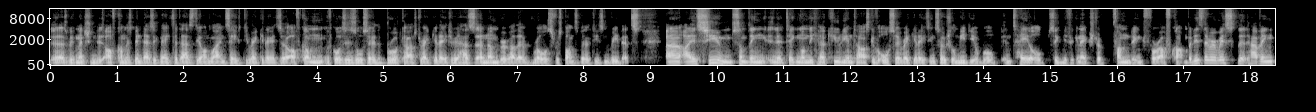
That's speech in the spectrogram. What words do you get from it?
as we've mentioned, Ofcom has been designated as the online safety regulator. So Ofcom, of course, is also the broadcast regulator. It has a number of other roles, responsibilities, and remits. Uh, I assume something you know, taking on the Herculean task of also regulating social media will entail significant extra funding for Ofcom. But is there a risk that having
